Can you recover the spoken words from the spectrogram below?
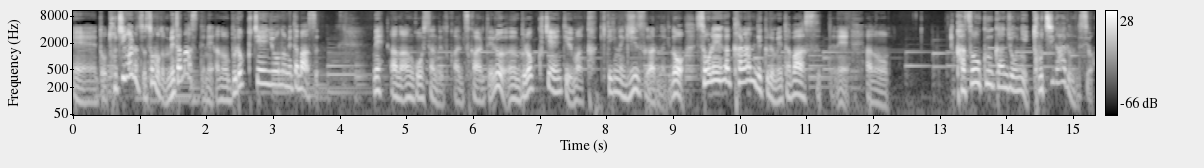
えっ、ー、と、土地があるんですよ。そもそもメタバースってね、あの、ブロックチェーン上のメタバース。ね、あの暗号資産でとかで使われている、うん、ブロックチェーンっていう、まあ画期的な技術があるんだけど、それが絡んでくるメタバースってね、あの、仮想空間上に土地があるんですよ。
